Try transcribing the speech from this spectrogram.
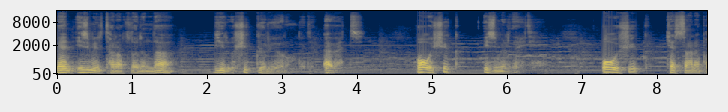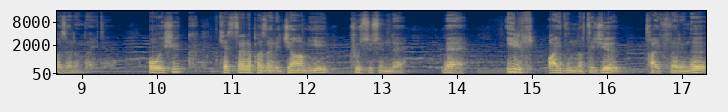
ben İzmir taraflarında bir ışık görüyorum dedi. Evet. O ışık İzmir'deydi. O ışık Kestane Pazarı'ndaydı. O ışık Kestane Pazarı Camii kürsüsünde ve ilk aydınlatıcı tayflarını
